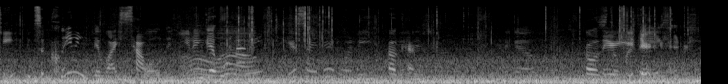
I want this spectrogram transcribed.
See, it's a cleaning device towel. You didn't get one, honey? Yes, I did, Wendy. Okay. There you go. Oh, there you, there you go.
